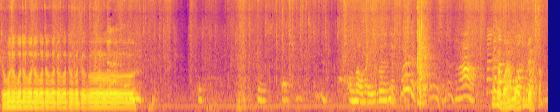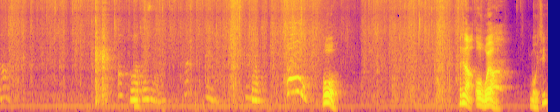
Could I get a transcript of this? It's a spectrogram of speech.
두구두구두구두구두구두구두구. 엄마, 엄마, 이거는 그냥 풀어야 될것 같아. 아, 현서 뭐야? 뭐 준비했어? 어, 도와줘, 현서야. 도와줘. 오, 오. 사진아, 어 뭐야? 뭐지?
